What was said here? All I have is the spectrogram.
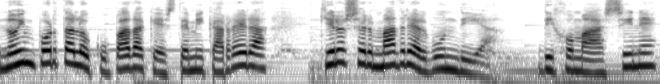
No importa lo ocupada que esté mi carrera, quiero ser madre algún día, dijo Maasine,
